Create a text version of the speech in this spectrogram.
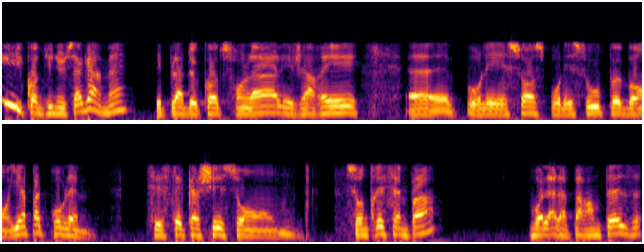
Il continue sa gamme, hein. Les plats de côte seront là, les jarrets, euh, pour les sauces, pour les soupes. Bon, il n'y a pas de problème. Ces steaks hachés sont, sont très sympas. Voilà la parenthèse,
